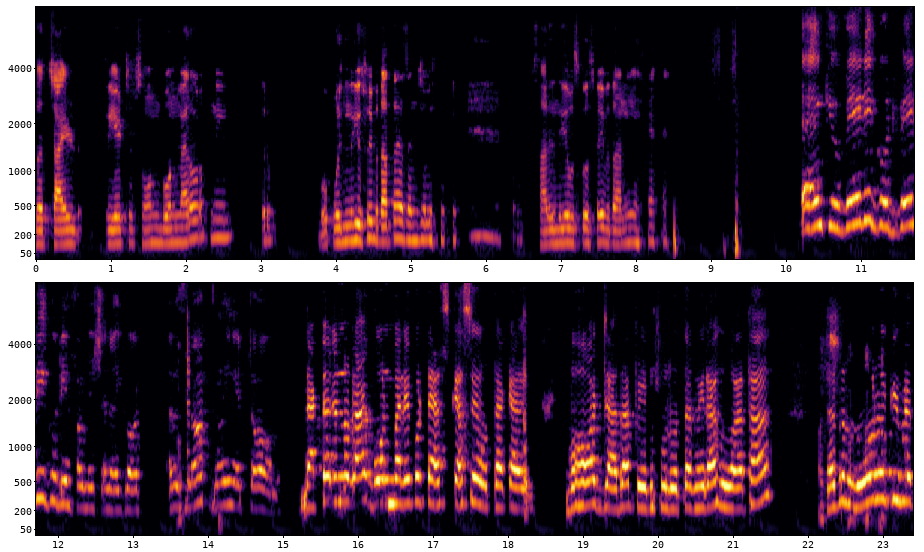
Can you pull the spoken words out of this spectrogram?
the child creates its own bone marrow और अपनी फिर वो पूरी ज़िंदगी उस पर बताता है एसेंशियली सारी ज़िंदगी उसको उस पर ही बतानी है Thank you. Very good. Very good information I got. I was not knowing at all. Doctor Anurag bone marrow को टेस्ट कैसे होता है क्या बहुत ज़्यादा पेनफुल होता मेरा हुआ था मैं तो रो रो के मैं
